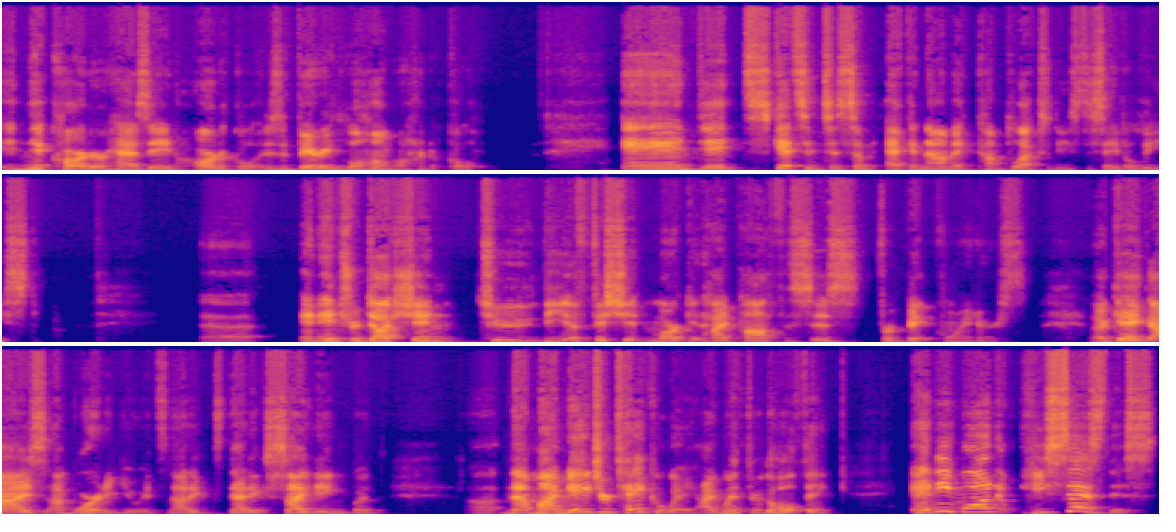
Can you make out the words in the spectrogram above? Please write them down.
Nick Carter has an article. It is a very long article. and it gets into some economic complexities to say the least. Uh, an introduction to the efficient market hypothesis for Bitcoiners. Okay, guys, I'm warning you, it's not ex- that exciting, but uh, now my major takeaway I went through the whole thing. Anyone, he says this,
